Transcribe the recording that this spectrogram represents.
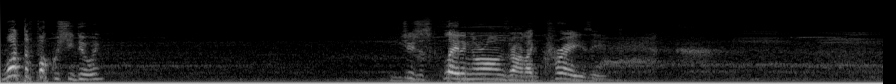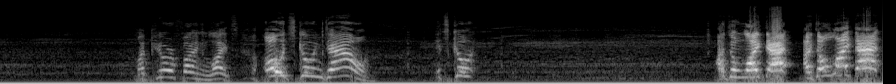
What the fuck was she doing? She's just flailing her arms around like crazy. My purifying lights. Oh, it's going down! It's going... I don't like that! I don't like that!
